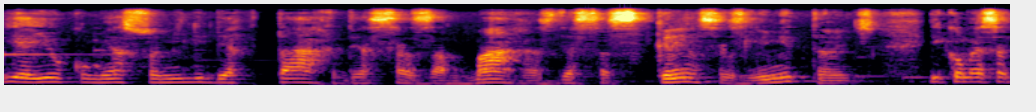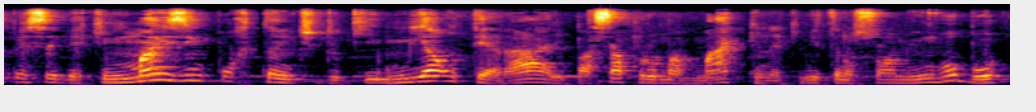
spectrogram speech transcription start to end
e aí eu começo a me libertar dessas amarras, dessas crenças limitantes e começo a perceber que mais importante do que me alterar e passar por uma máquina que me transforma em um robô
